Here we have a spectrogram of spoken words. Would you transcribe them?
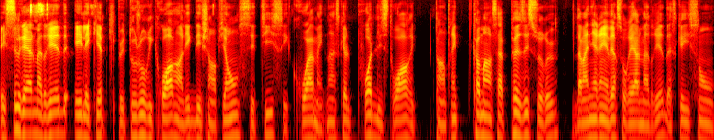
Et si le Real Madrid est l'équipe qui peut toujours y croire en Ligue des Champions, City, c'est quoi maintenant? Est-ce que le poids de l'histoire est en train de commencer à peser sur eux de la manière inverse au Real Madrid? Est-ce qu'ils sont.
